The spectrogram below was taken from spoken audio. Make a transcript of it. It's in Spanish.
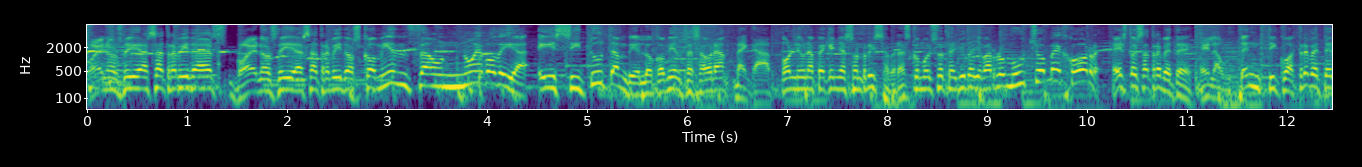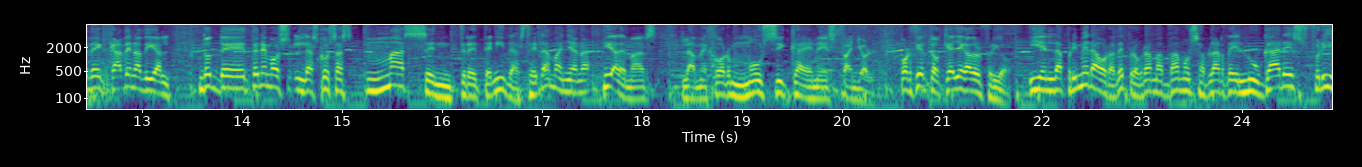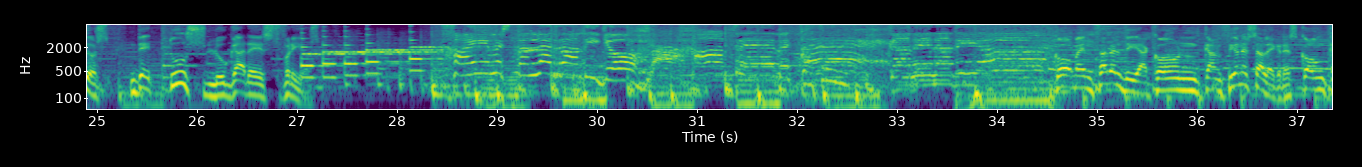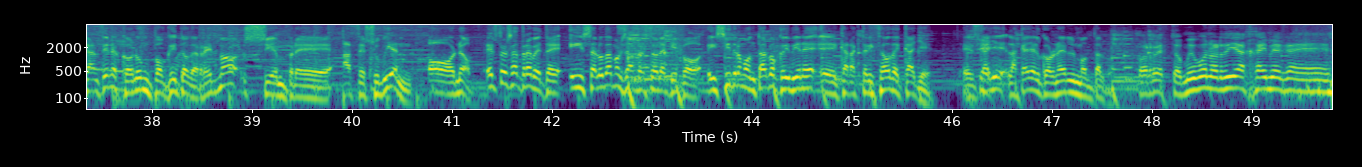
Buenos días, atrevidas. Buenos días, atrevidos. Comienza un nuevo día. Y si tú también lo comienzas ahora, venga, ponle una pequeña sonrisa. Verás cómo eso te ayuda a llevarlo mucho mejor. Esto es Atrévete, el auténtico Atrévete de Cadena Dial, donde tenemos las cosas más entretenidas de la mañana y además la mejor música en español. Por cierto, que ha llegado el frío. Y en la primera hora de programa vamos a hablar de lugares fríos, de tus lugares fríos. Está en la radio. Atrévete. Cadena Dial. Comenzar el día con canciones alegres, con canciones con un poquito de ritmo, siempre hace su bien, ¿o no? Esto es Atrévete y saludamos al resto del equipo. Isidro Montalvo, que hoy viene eh, caracterizado de calle. El calle. La calle del coronel Montalvo. Correcto. Muy buenos días, Jaime.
